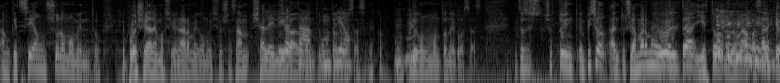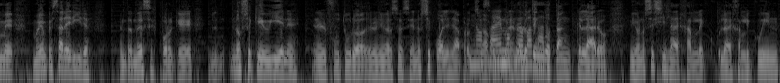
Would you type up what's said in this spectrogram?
aunque sea un solo momento, que puede llegar a emocionarme como hizo Shazam, ya la eleva Ya está, durante un montón de cosas. Es cumplió con un montón de cosas. Entonces yo estoy empiezo a entusiasmarme de vuelta y esto lo que me va a pasar es que me, me voy a empezar a herir. ¿Entendés? Es porque no sé qué viene en el futuro del universo ese. No sé cuál es la próxima No película. No lo tengo tan claro. Digo, no sé si es la de Harley, la de Harley Quinn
